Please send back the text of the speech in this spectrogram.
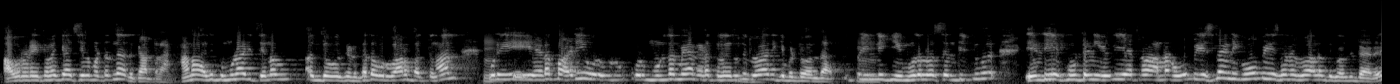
அவருடைய தொலைக்காட்சியில் மட்டும்தான் அது காட்டுறாங்க. ஆனா அதுக்கு முன்னாடி தினம் இந்த ஒரு கிட்டத்தட்ட ஒரு வாரம் பத்து நாள் ஒரு எடப்பாடி ஒரு ஒரு முதன்மையான இடத்துல இருந்து விவாதிக்கப்பட்டு வந்தார். இப்ப. இன்னைக்கு முதல்வர் சந்திப்பு என்டிஏ கூட்டணி வெளியேற்றம் அண்ணன் ஓபிஎஸ் தான் இன்னைக்கு ஓபிஎஸ் விவாதத்துக்கு வந்துட்டாரு.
